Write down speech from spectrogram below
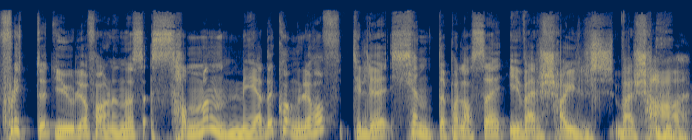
flyttet Julie og faren hennes sammen med Det kongelige hoff til det kjente palasset i Versailles, Versailles,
